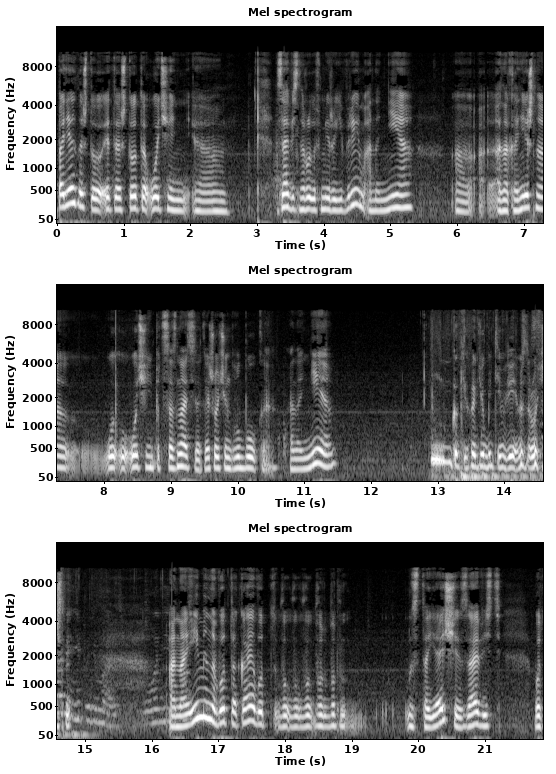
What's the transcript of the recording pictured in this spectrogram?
Понятно, что это что-то очень... Э, зависть народов мира евреям, она не... Э, она, конечно, о, очень подсознательная, конечно, очень глубокая. Она не... Как я хочу быть евреем срочно. Она именно вот такая вот, вот, вот, вот, вот настоящая зависть вот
